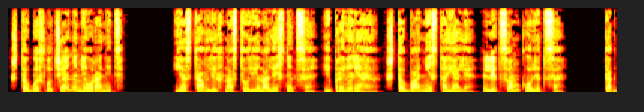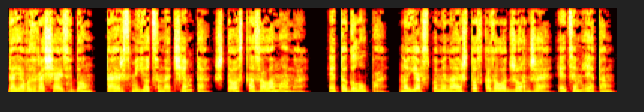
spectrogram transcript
чтобы случайно не уронить. Я ставлю их на стулья на лестнице и проверяю, чтобы они стояли лицом к улице. Когда я возвращаюсь в дом, Тайр смеется над чем-то, что сказала мама. Это глупо, но я вспоминаю, что сказала Джорджия этим летом.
